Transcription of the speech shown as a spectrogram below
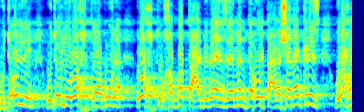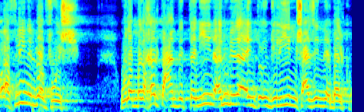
وتقول لي وتقول لي رحت يا أبونا رحت وخبطت على البيبان زي ما أنت قلت علشان أكرز وراحوا قافلين الباب في وشي. ولما دخلت عند التانيين قالوا لي لا أنتوا انجليين مش عايزين نقبلكم.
